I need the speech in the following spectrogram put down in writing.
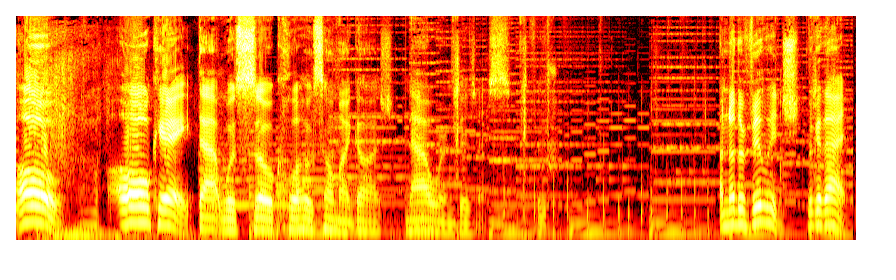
Oh. Okay. That was so close. Oh my gosh. Now we're in business. Another village. Look at that.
